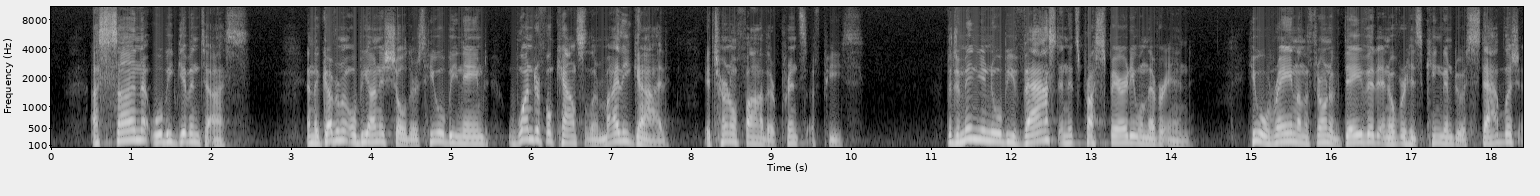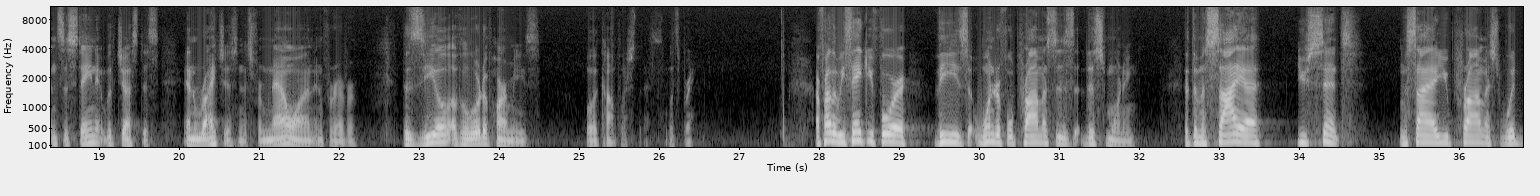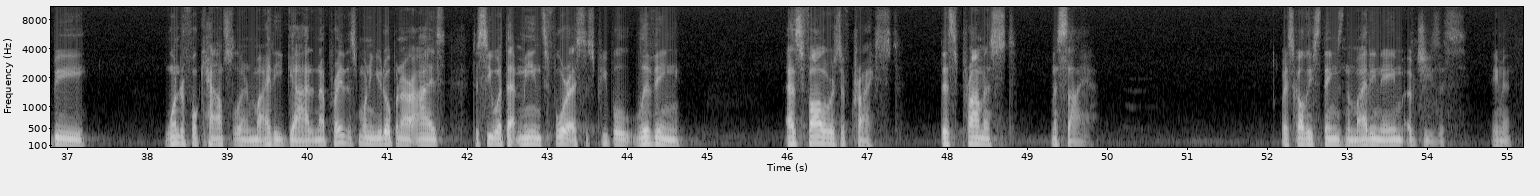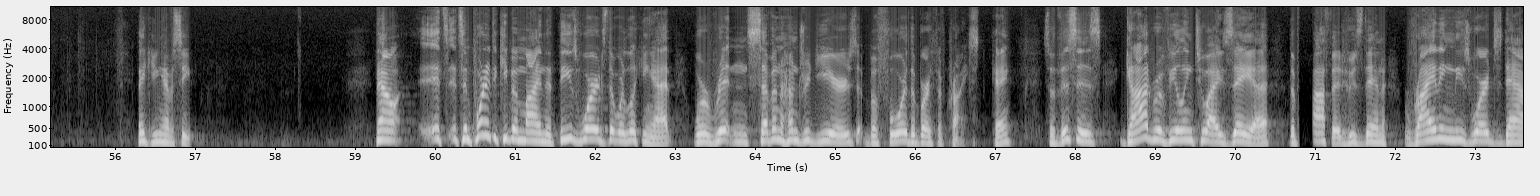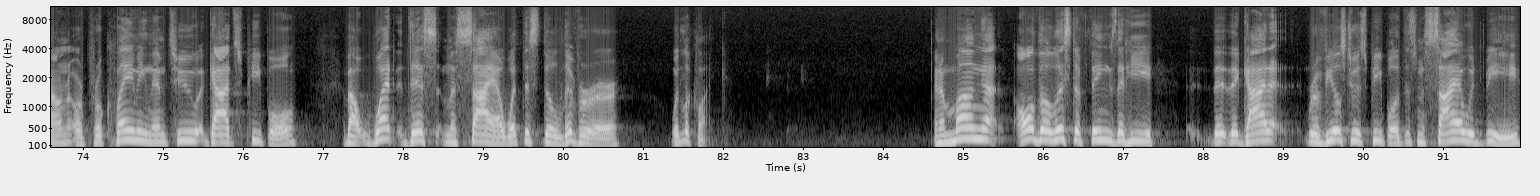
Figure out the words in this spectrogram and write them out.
a son will be given to us, and the government will be on his shoulders. He will be named Wonderful Counselor, Mighty God, Eternal Father, Prince of Peace. The dominion will be vast and its prosperity will never end. He will reign on the throne of David and over his kingdom to establish and sustain it with justice and righteousness from now on and forever. The zeal of the Lord of armies will accomplish this. Let's pray. Our Father, we thank you for these wonderful promises this morning that the Messiah you sent, Messiah you promised would be wonderful counselor and mighty God. And I pray this morning you'd open our eyes to see what that means for us as people living as followers of Christ, this promised Messiah. We ask all these things in the mighty name of Jesus. Amen. Thank you. You can have a seat. Now, it's, it's important to keep in mind that these words that we're looking at were written 700 years before the birth of Christ, okay? So this is God revealing to Isaiah, the prophet, who's then writing these words down or proclaiming them to God's people about what this Messiah, what this deliverer would look like. And among all the list of things that he that, that God reveals to his people that this Messiah would be,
